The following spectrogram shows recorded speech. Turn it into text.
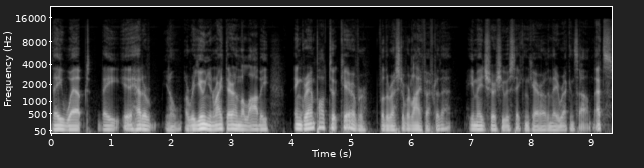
they wept. They had a you know a reunion right there in the lobby, and Grandpa took care of her for the rest of her life after that. He made sure she was taken care of, and they reconciled. That's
